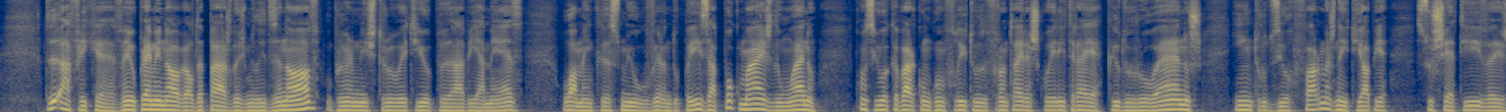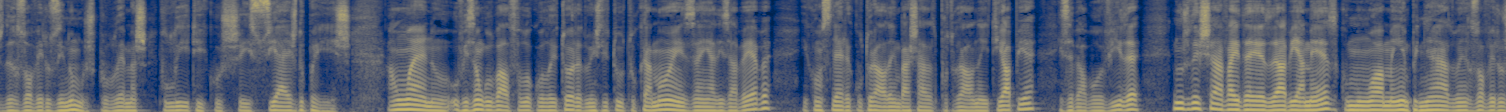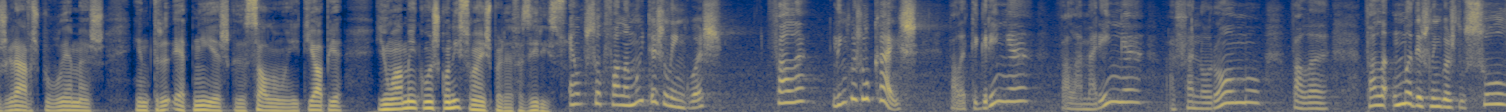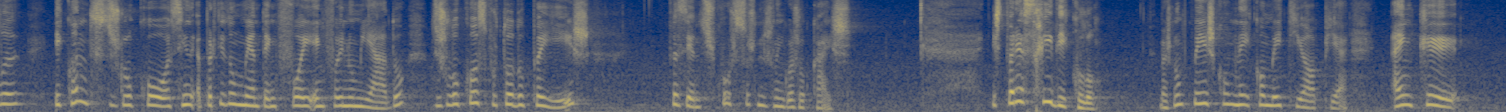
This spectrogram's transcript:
De África vem o Prémio Nobel da Paz 2019, o primeiro-ministro etíope Abiy Ahmed, o homem que assumiu o governo do país há pouco mais de um ano, conseguiu acabar com um conflito de fronteiras com a Eritreia que durou anos e introduziu reformas na Etiópia suscetíveis de resolver os inúmeros problemas políticos e sociais do país. Há um ano, o Visão Global falou com a leitora do Instituto Camões em Addis Abeba e conselheira cultural da Embaixada de Portugal na Etiópia, Isabel Boavida, nos deixava a ideia de Abiy Ahmed como um homem empenhado em resolver os graves problemas entre etnias que assolam a Etiópia e um homem com as condições para fazer isso. É uma pessoa que fala muitas línguas, fala línguas locais. Fala tigrinha, fala amarinha, afanoromo, fala, fala uma das línguas do sul. E quando se deslocou, assim, a partir do momento em que foi, em que foi nomeado, deslocou-se por todo o país, fazendo discursos nas línguas locais. Isto parece ridículo, mas num país como, como a Etiópia, em que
